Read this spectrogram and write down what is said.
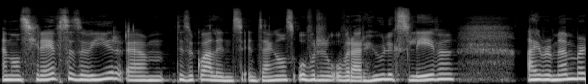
En dan schrijft ze zo hier, ehm, het is ook wel in, in het Engels, over, over haar huwelijksleven. I remember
